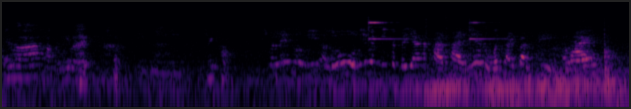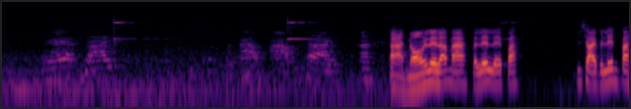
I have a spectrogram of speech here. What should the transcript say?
ได้ไหมขับอันนี้ไหมไม่ขับ มันเล่นตรงนี้ค่ะลูก นี่มันมีจักรยานขาถ่ายเนี่ย หนูมาใช้ก่อนสิ อะไรยังไงอะพี่ชาย อ้าว อ้าวพี่ชาย อะ อะ น้องไม่เล่นแล้วมา ไปเล่นเลยปะพี่ชายไปเล่นปะ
